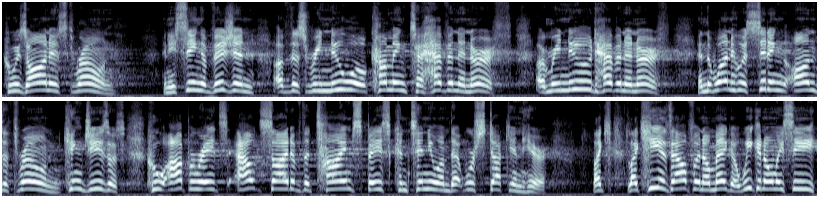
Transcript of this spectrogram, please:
who is on his throne And he's seeing a vision of this renewal coming to heaven and earth, a renewed heaven and earth. And the one who is sitting on the throne, King Jesus, who operates outside of the time space continuum that we're stuck in here. Like, like He is Alpha and Omega. We can only see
